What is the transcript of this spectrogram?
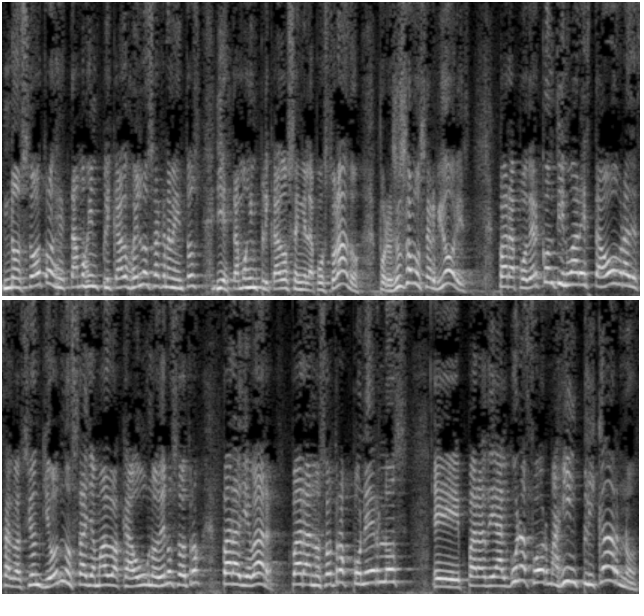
Nosotros estamos implicados en los sacramentos y estamos implicados en el apostolado. Por eso somos servidores. Para poder continuar esta obra de salvación, Dios nos ha llamado a cada uno de nosotros para llevar, para nosotros ponerlos eh, para de alguna forma implicarnos,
